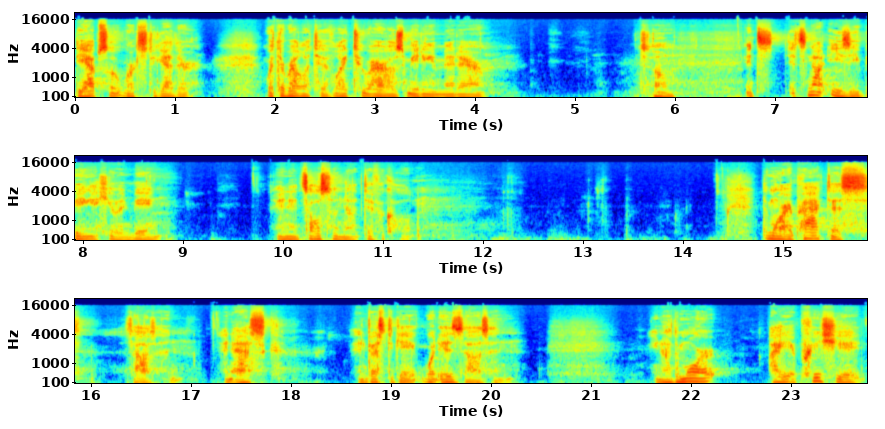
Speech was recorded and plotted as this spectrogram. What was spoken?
The absolute works together with the relative like two arrows meeting in midair. So it's, it's not easy being a human being, and it's also not difficult. The more I practice Zazen and ask, investigate what is Zazen, you know, the more I appreciate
